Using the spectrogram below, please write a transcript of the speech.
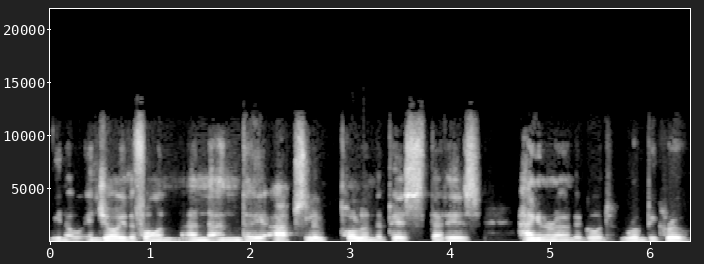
you know enjoy the fun and and the absolute pull and the piss that is hanging around a good rugby crew.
